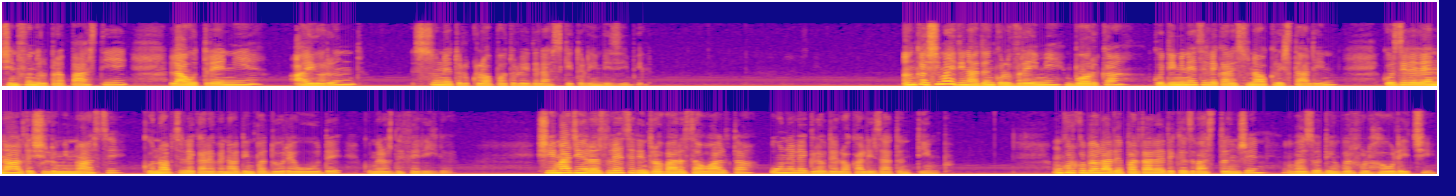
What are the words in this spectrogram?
Și în fundul prăpastiei, la utrenie, aiurând, sunetul clopotului de la schitul invizibil. Încă și mai din adâncul vremii, Borca, cu diminețile care sunau cristalin, cu zilele înalte și luminoase, cu nopțile care veneau din pădure ude, cu miros de ferigă. Și imagini răzlețe dintr-o vară sau alta, unele greu de localizat în timp. Un curcubeu la depărtare de câțiva stânjeni, văzut din vârful hăulicii.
